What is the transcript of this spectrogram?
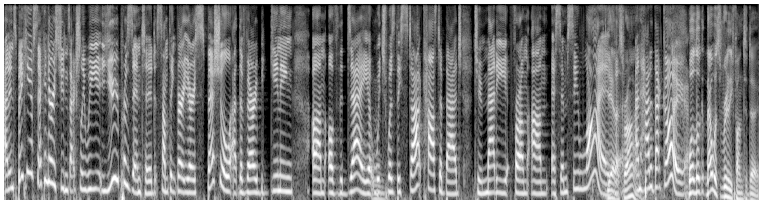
and in speaking of secondary students, actually, we you presented something very very special at the very beginning um, of the day, Mm. which was the Startcaster badge to Maddie from um, SMC Live. Yeah, that's right. And how did that go? Well, look, that was really fun to do,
